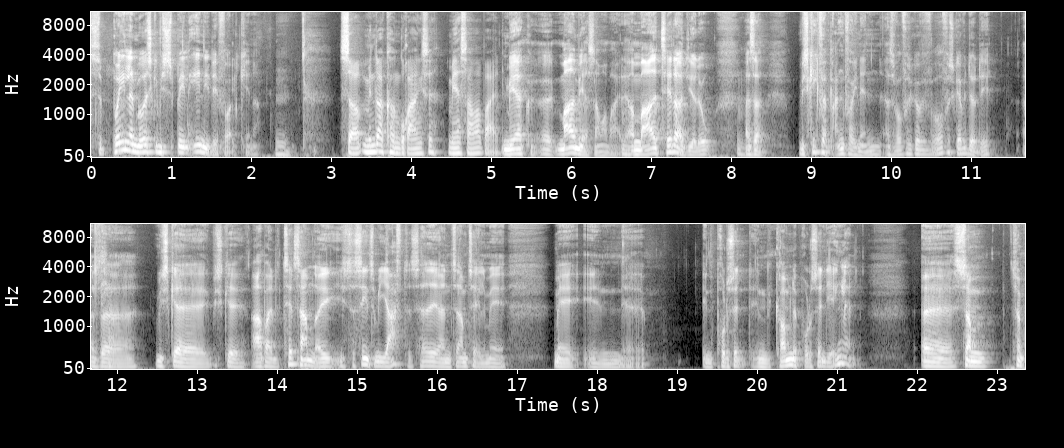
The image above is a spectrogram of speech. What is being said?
så på en eller anden måde skal vi spille ind i det, folk kender. Mm. Så mindre konkurrence, mere samarbejde? Mere, øh, meget mere samarbejde, mm. og meget tættere dialog. Mm. Altså, vi skal ikke være bange for hinanden. Altså, hvorfor skal vi, hvorfor skal vi det? Altså, Vi skal, vi skal arbejde tæt sammen, og i, så sent som i aftes havde jeg en samtale med, med en, øh, en, producent, en kommende producent i England, øh, som, som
